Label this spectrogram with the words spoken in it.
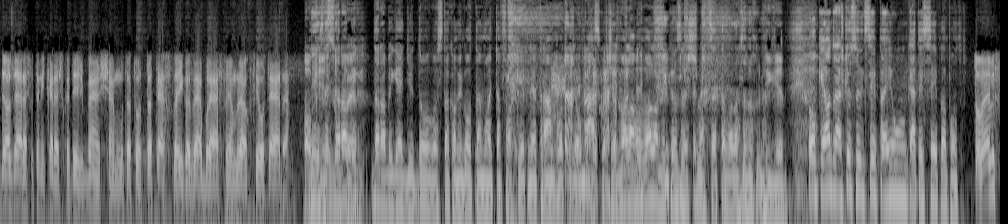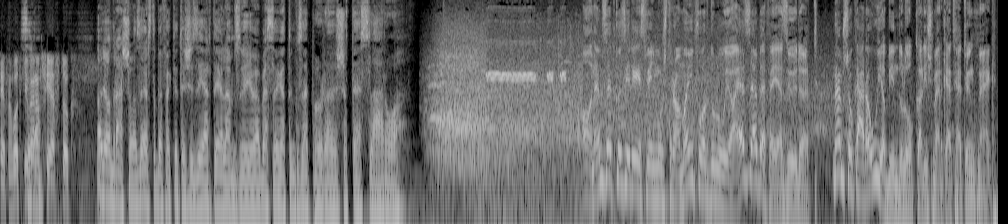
de az zárás utáni kereskedésben sem mutatott a Tesla igazából árfolyam reakciót erre. Okay, Nézd, egy darabig, darabig együtt dolgoztak, amíg ott nem hagyta fakképnél Trumpot, Elon Muskot, hogy valahol valami közös metszette vala dolognak. Igen. Oké, okay, András, köszönjük szépen, jó munkát, egy szép napot! További szép napot kívánok, sziasztok! Nagy Andrással az Erste befektetési ZRT elemzőjével beszélgettünk az Apple-ről és a Tesla-ról. A nemzetközi részvénymustra mai fordulója ezzel befejeződött. Nem sokára újabb indulókkal ismerkedhetünk meg.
